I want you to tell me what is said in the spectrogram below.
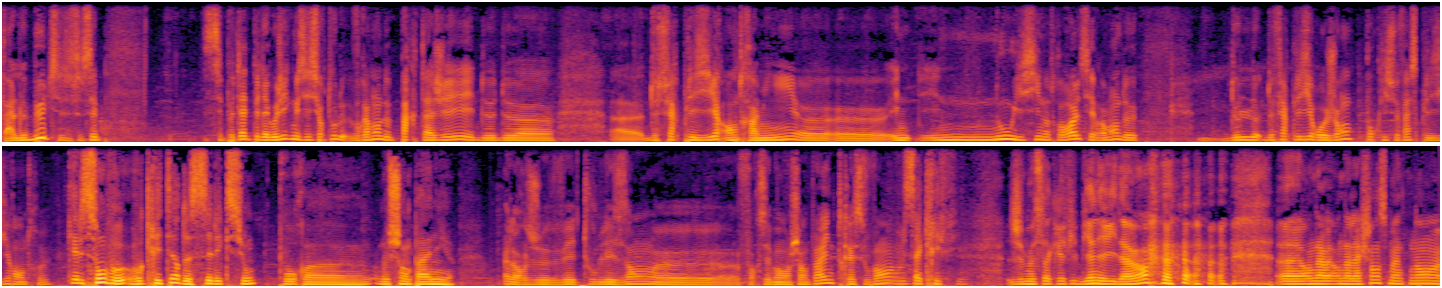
bah, but. C'est peut-être pédagogique, mais c'est surtout vraiment de partager et de, de, euh, euh, de, se faire plaisir entre amis. Euh, et, nous, ici, notre rôle, c'est vraiment de, de, faire plaisir aux gens pour qu'ils se fassent plaisir entre eux. Quels sont vos critères de sélection pour le champagne? Alors je vais tous les ans forcément en Champagne, très souvent. Vous sacrifiez Je me sacrifie bien évidemment. on, a, on, a, la chance maintenant,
